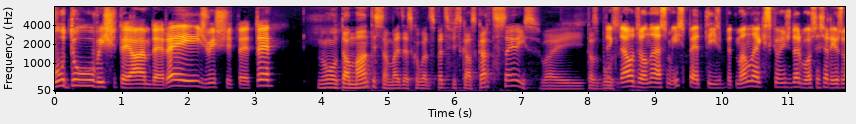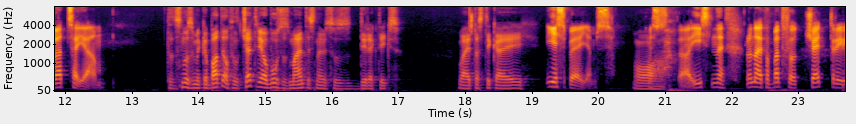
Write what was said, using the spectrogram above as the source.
voodoo, visi tie AMD rage, visi tie te. Nu, tam mantisam vajadzēs kaut kādas specifiskas kartes sērijas, vai tas būs? Tik daudz vēl neesmu izpētījis, bet man liekas, ka viņš darbosies arī uz vecajām. Tad tas nozīmē, ka Battlefield 4 jau būs uz mantis, nevis uz DirectX. Vai tas tikai. Iespējams. Oh. Es tā īsti ne. Runājot par Battlefield 4,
